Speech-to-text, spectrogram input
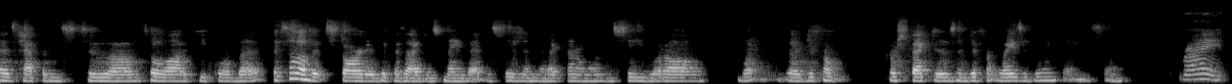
as happens to um, to a lot of people, but but some of it started because I just made that decision that I kind of wanted to see what all what the different perspectives and different ways of doing things. So. Right.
